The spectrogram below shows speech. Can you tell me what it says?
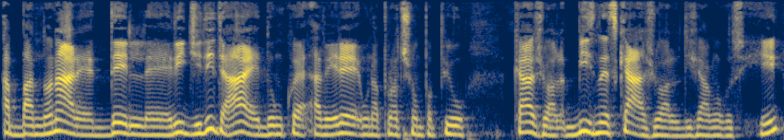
abbandonare delle rigidità e dunque avere un approccio un po' più casual, business casual, diciamo così,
